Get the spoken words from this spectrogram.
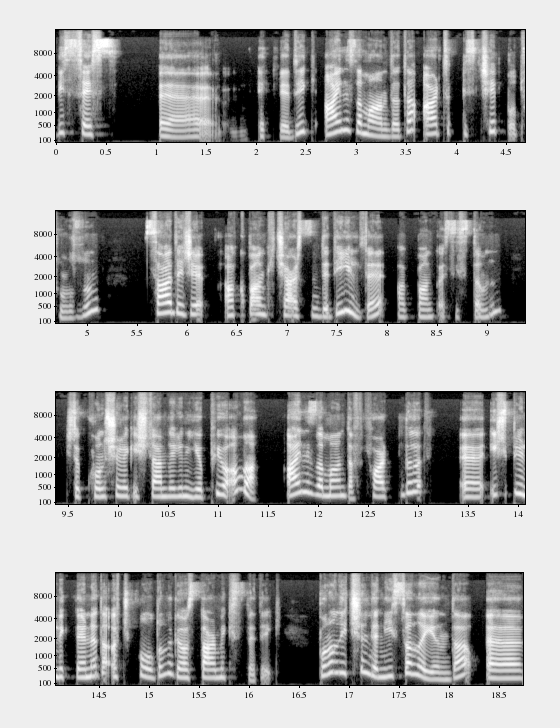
bir ses e, ekledik. Aynı zamanda da artık biz chatbotumuzun sadece Akbank içerisinde değil de Akbank asistanın işte konuşarak işlemlerini yapıyor ama aynı zamanda farklı e, işbirliklerine de açık olduğunu göstermek istedik. Bunun için de Nisan ayında e,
